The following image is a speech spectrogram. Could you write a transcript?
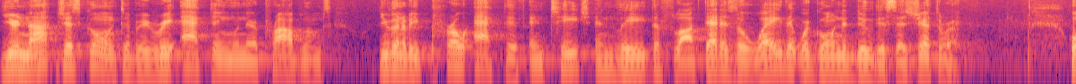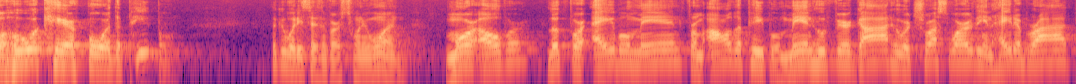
You're not just going to be reacting when there are problems. You're going to be proactive and teach and lead the flock. That is the way that we're going to do this, says Jethro. Well, who will care for the people? Look at what he says in verse 21. Moreover, look for able men from all the people, men who fear God, who are trustworthy and hate a bribe,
